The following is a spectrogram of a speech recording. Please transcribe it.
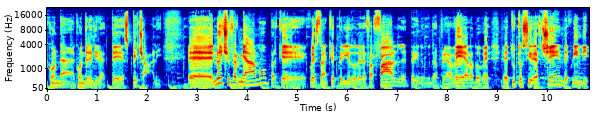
con, eh, con delle dirette speciali. Eh, noi ci fermiamo perché questo è anche il periodo delle farfalle, il periodo della primavera dove eh, tutto si riaccende, quindi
